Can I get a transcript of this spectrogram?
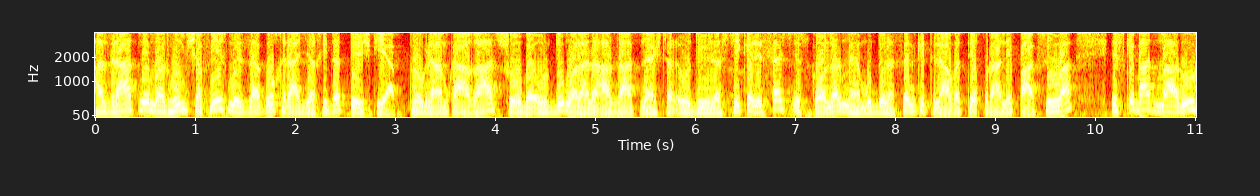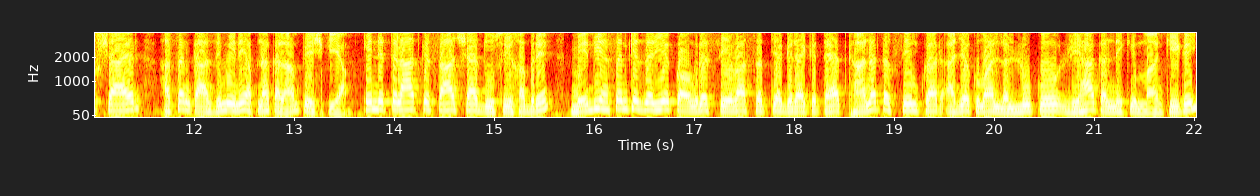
हजरात ने मरहूम शफीक मिर्ज़ा को खराज अकीदत पेश किया। प्रोग्राम का आगाज़ शोब उर्दू मौलाना आज़ाद नेशनल उर्दू यूनिवर्सिटी के रिसर्च स्कॉलर महमूद हसन की तिलावत कुरान पाक से हुआ। इसके बाद मारूफ शायर हसन काजिमी ने अपना कलाम पेश किया। इन इतलात के साथ शायद दूसरी खबरें, मेहंदी हसन के ज़रिए कांग्रेस सेवा सत्याग्रह के तहत खाना तकसीम कर अजय कुमार लल्लू को रिहा करने की मांग की गई।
